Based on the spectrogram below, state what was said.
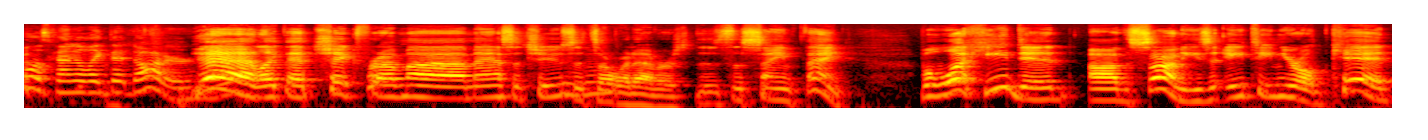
Well, it's kind of like that daughter. Yeah, like that chick from uh, Massachusetts Mhm. or whatever. It's the same thing. But what he did, uh, the son, he's an 18 year old kid,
